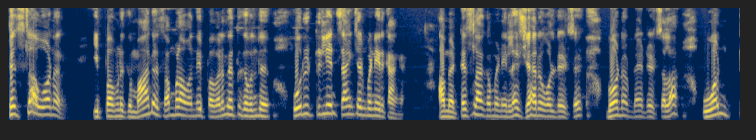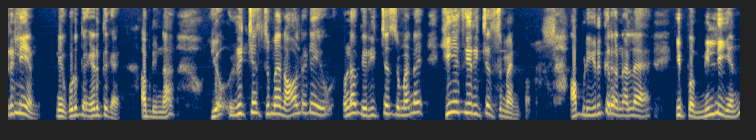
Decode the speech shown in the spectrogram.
டெஸ்லா ஓனர் இப்போ அவனுக்கு மாத சம்பளம் வந்து இப்போ வருடத்துக்கு வந்து ஒரு ட்ரில்லியன் சேங்ஷன் பண்ணியிருக்காங்க. அவன் டெஸ்லா கம்பெனியில் share holders board of directors எல்லாம் ஒன் ட்ரில்லியன் நீ கொடுத்த எடுத்துக்க அப்படின்னா richest man already one of the richest man he is the richest man அப்படி இருக்கிறனால இப்போ மில்லியன்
